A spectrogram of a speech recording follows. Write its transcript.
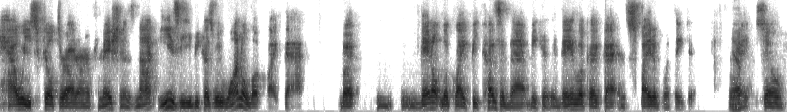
how we filter out our information is not easy because we want to look like that but they don't look like because of that because they look like that in spite of what they do right? Yep. so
